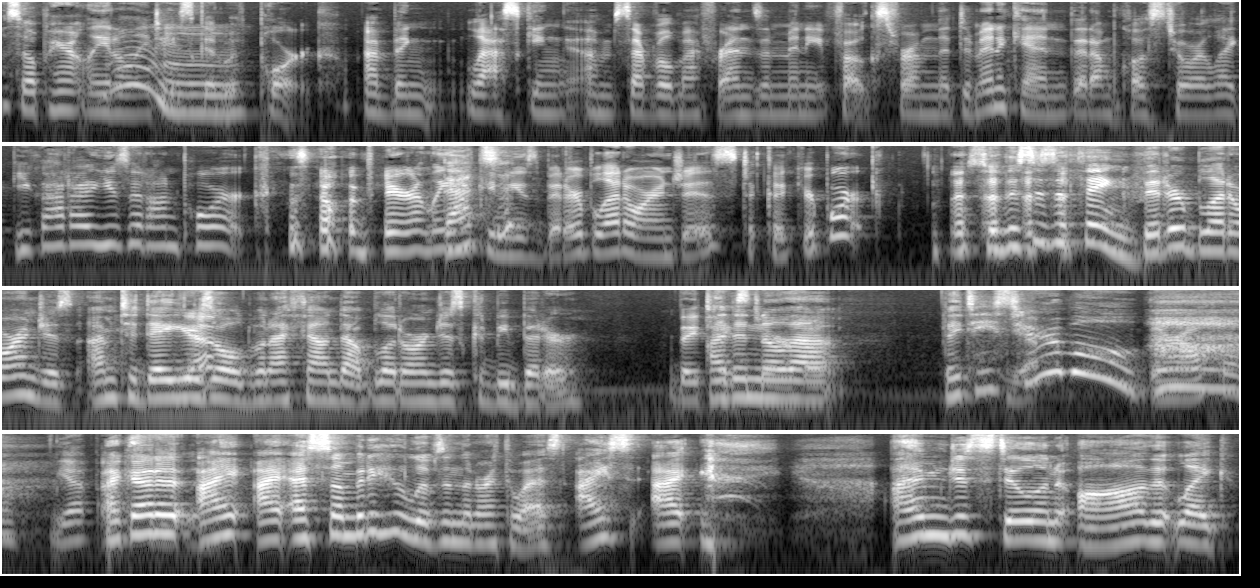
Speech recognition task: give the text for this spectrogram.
So apparently it only tastes good Hmm. with pork. I've been asking um, several of my friends and many folks from the Dominican that I'm close to are like, you gotta use it on pork. So apparently That's you can it. use bitter blood oranges to cook your pork. So this is a thing. Bitter blood oranges. I'm today years Yep. old when I found out blood oranges could be bitter. They taste I didn't know terrible. that. They taste terrible. They're awful. Yep. I gotta. I, I as somebody who lives in the Northwest, I I I'm just still in awe that like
